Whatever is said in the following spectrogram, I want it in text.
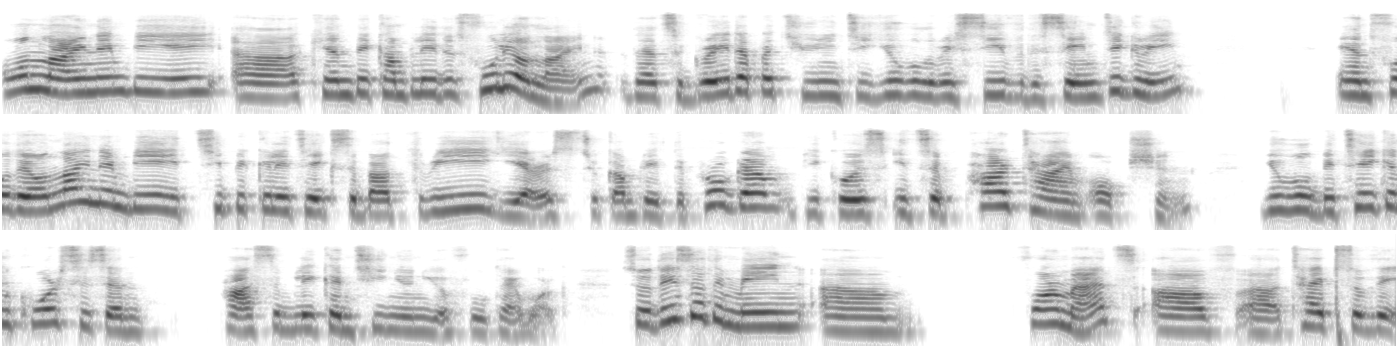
Online MBA uh, can be completed fully online. That's a great opportunity. You will receive the same degree. And for the online MBA, it typically takes about three years to complete the program because it's a part-time option. You will be taking courses and possibly continuing your full-time work. So these are the main um, formats of uh, types of the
